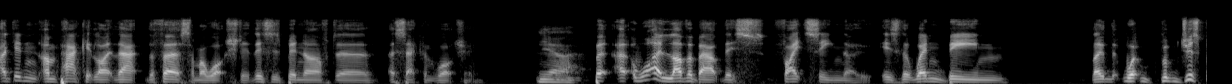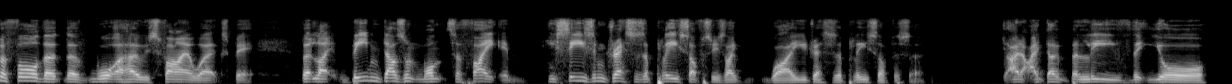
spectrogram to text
I didn't unpack it like that the first time I watched it. This has been after a second watching. Yeah. But uh, what I love about this fight scene, though, is that when Bheem, like just before the the water hose fireworks bit. But like Bheem doesn't want to fight him. He sees him dressed as a police officer. He's like, "Why are you dressed as a police officer? I, I don't believe that you're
